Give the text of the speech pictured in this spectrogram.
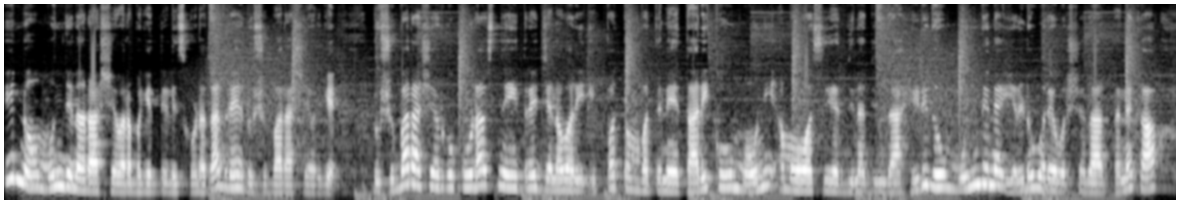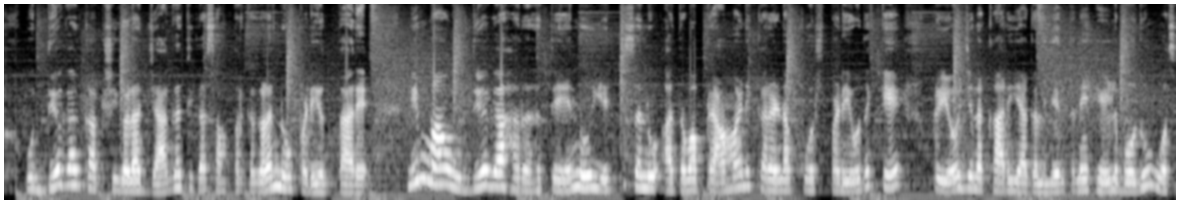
ಇನ್ನು ಮುಂದಿನ ರಾಶಿಯವರ ಬಗ್ಗೆ ತಿಳಿಸ್ಕೊಡೋದಾದರೆ ಋಷಭ ರಾಶಿಯವರಿಗೆ. ಋಷಭ ರಾಶಿಯವರಿಗೂ ಕೂಡ ಸ್ನೇಹಿತರೆ, ಜನವರಿ ಇಪ್ಪತ್ತೊಂಬತ್ತನೇ ತಾರೀಕು ಮೌನಿ ಅಮಾವಾಸ್ಯೆಯ ದಿನದಿಂದ ಹಿಡಿದು ಮುಂದಿನ ಎರಡೂವರೆ ವರ್ಷದ ತನಕ ಉದ್ಯೋಗಾಕಾಂಕ್ಷಿಗಳ ಜಾಗತಿಕ ಸಂಪರ್ಕಗಳನ್ನು ಪಡೆಯುತ್ತಾರೆ. ನಿಮ್ಮ ಉದ್ಯೋಗ ಅರ್ಹತೆಯನ್ನು ಹೆಚ್ಚಿಸಲು ಅಥವಾ ಪ್ರಾಮಾಣೀಕರಣ ಕೋರ್ಸ್ ಪಡೆಯುವುದಕ್ಕೆ ಪ್ರಯೋಜನಕಾರಿಯಾಗಲಿದೆ ಅಂತಲೇ ಹೇಳ್ಬೋದು. ಹೊಸ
